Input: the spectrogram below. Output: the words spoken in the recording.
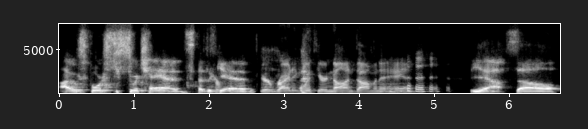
I was forced to switch hands as a kid. You're writing with your non-dominant hand. Yeah. So,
